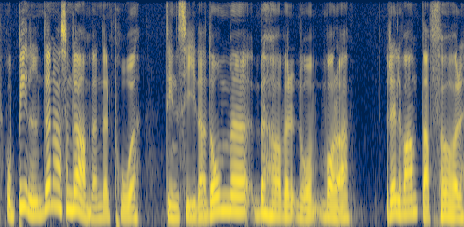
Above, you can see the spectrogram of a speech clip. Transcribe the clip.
Och bilderna som du använder på din sida, de eh, behöver då vara relevanta för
